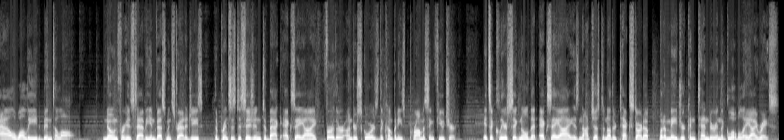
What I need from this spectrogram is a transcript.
Al Walid bin Talal. Known for his savvy investment strategies, the prince's decision to back xAI further underscores the company's promising future. It's a clear signal that xAI is not just another tech startup, but a major contender in the global AI race.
